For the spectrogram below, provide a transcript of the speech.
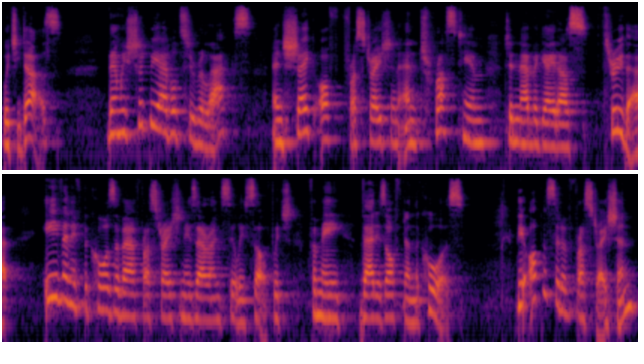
which he does, then we should be able to relax and shake off frustration and trust him to navigate us through that, even if the cause of our frustration is our own silly self, which for me, that is often the cause. The opposite of frustration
